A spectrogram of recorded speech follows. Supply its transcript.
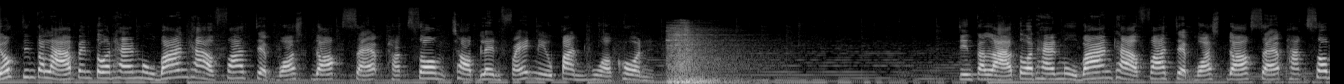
ยกจินตลาเป็นตัวแทนหมู่บ้านค่ะ ฟาดเจ็บวอชด็อกแซบพักส้ม ชอบเล่นเฟกนิวปั่นหัวคน จินตลาตัวแทนหมู่บ้านค่ะ ฟาดเจ็บวอชด็อกแซบพักส้ม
